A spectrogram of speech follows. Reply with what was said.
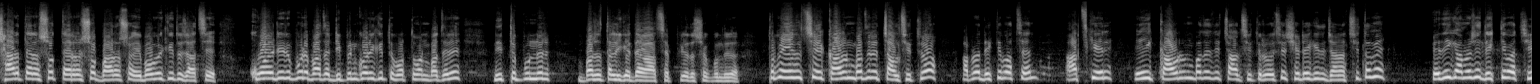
সাড়ে তেরোশো তেরোশো, বারোশো, এভাবে কিন্তু যাচ্ছে। কোয়ালিটির উপরে বাজার ডিপেন্ড করে কিন্তু বর্তমান বাজারে নিত্যপণ্যের বাজার তালিকা দেওয়া আছে, প্রিয় দর্শক বন্ধুরা। তবে এই হচ্ছে কারণ বাজারের চালচিত্র। আপনারা দেখতে পাচ্ছেন, আজকের এই কারণ বাজারের যে চালচিত্র রয়েছে, সেটা কিন্তু জানাচ্ছি। তবে এদিকে আমরা যে দেখতে পাচ্ছি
